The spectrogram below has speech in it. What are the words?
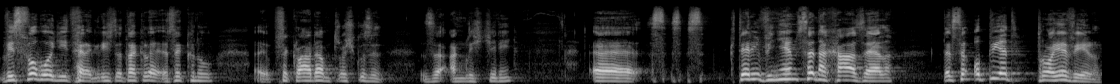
vysvoboditel, když to takhle řeknu, eh, překládám trošku z, z angličtiny, eh, který v něm se nacházel, tak se opět projevil.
